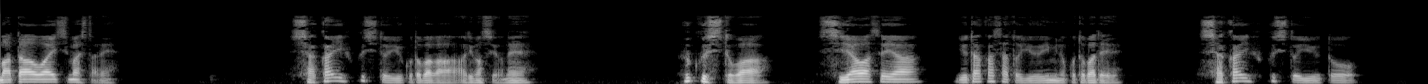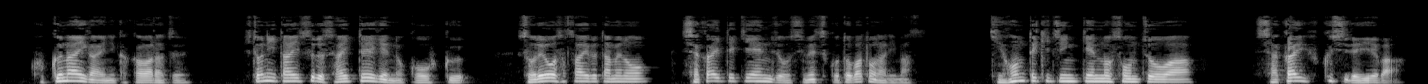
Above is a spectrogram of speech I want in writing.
またお会いしましたね。社会福祉という言葉がありますよね。福祉とは、幸せや豊かさという意味の言葉で、社会福祉というと、国内外に関わらず、人に対する最低限の幸福、それを支えるための社会的援助を示す言葉となります。基本的人権の尊重は、社会福祉で言えば、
